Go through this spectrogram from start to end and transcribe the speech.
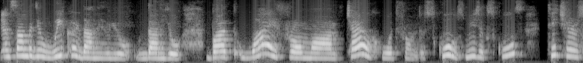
yeah. and somebody weaker than you than you. But why from um, childhood from the schools music schools teachers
